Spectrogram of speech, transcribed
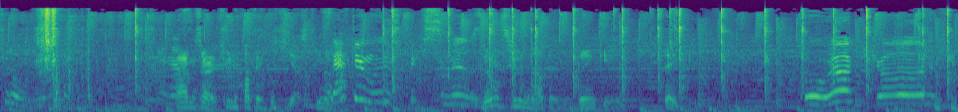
Two to one. I'm sorry, 2 nothing. Yes, 2 nothing. Fafnir moves pretty smooth. Still 2 nothing. Thank you. Thank you. Correction!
